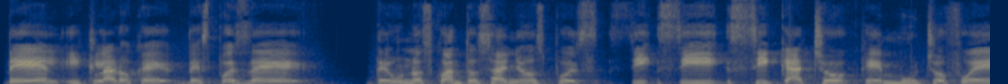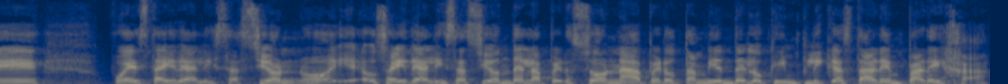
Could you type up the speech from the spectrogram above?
de él. Y claro que después de de unos cuantos años, pues sí, sí, sí cacho que mucho fue, fue esta idealización, ¿no? O sea, idealización de la persona, pero también de lo que implica estar en pareja,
